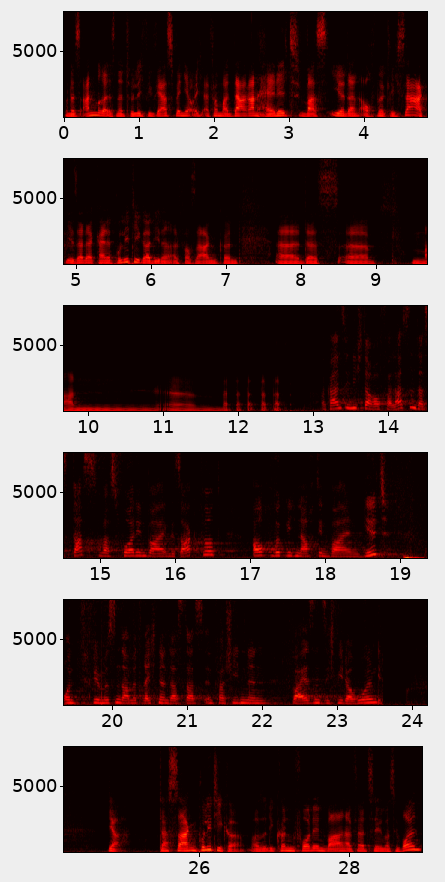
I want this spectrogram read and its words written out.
Und das andere ist natürlich, wie wäre es, wenn ihr euch einfach mal daran hält, was ihr dann auch wirklich sagt? Ihr seid ja keine Politiker, die dann einfach sagen können, äh, dass äh, man. Ähm, man kann sich nicht darauf verlassen, dass das, was vor den Wahlen gesagt wird, auch wirklich nach den Wahlen gilt. Und wir müssen damit rechnen, dass das in verschiedenen Weisen sich wiederholen. Ja, das sagen Politiker. Also die können vor den Wahlen einfach erzählen, was sie wollen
